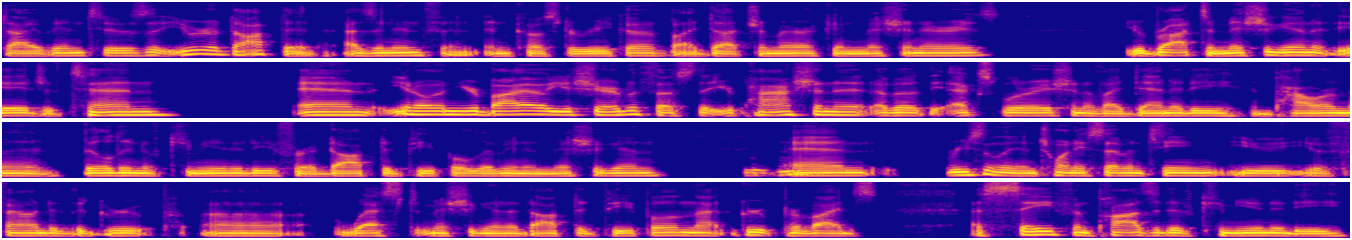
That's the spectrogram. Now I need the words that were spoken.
dive into is that you were adopted as an infant in Costa Rica by Dutch American missionaries. You were brought to Michigan at the age of 10 and, you know, in your bio, you shared with us that you're passionate about the exploration of identity, empowerment, building of community for adopted people living in Michigan. Mm-hmm. And recently in 2017, you you founded the group uh, West Michigan Adopted People, and that group provides a safe and positive community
